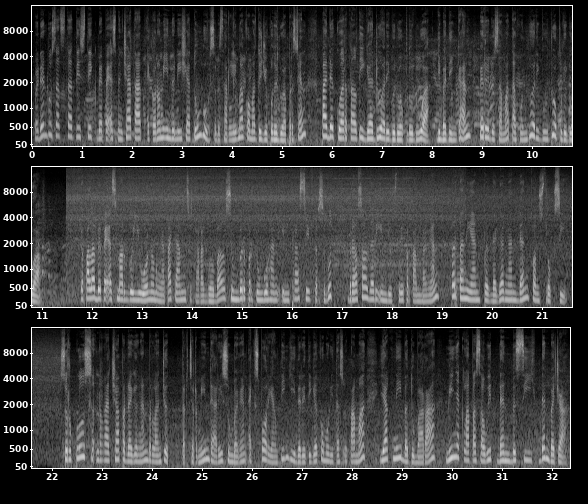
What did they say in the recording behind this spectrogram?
Badan Pusat Statistik BPS mencatat ekonomi Indonesia tumbuh sebesar 5,72 persen pada kuartal 3 2022 dibandingkan periode sama tahun 2022. Kepala BPS Margo Yuwono mengatakan secara global sumber pertumbuhan impresif tersebut berasal dari industri pertambangan, pertanian, perdagangan, dan konstruksi. Surplus neraca perdagangan berlanjut, tercermin dari sumbangan ekspor yang tinggi dari tiga komoditas utama, yakni batu bara, minyak kelapa sawit, dan besi dan baja.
